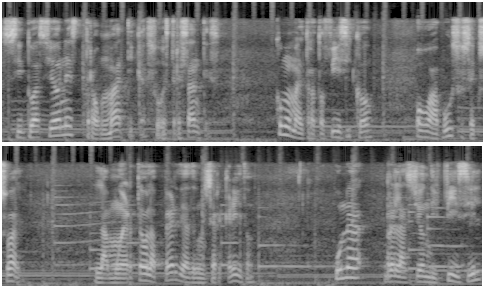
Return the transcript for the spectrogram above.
Situaciones traumáticas o estresantes, como maltrato físico o abuso sexual, la muerte o la pérdida de un ser querido, una relación difícil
